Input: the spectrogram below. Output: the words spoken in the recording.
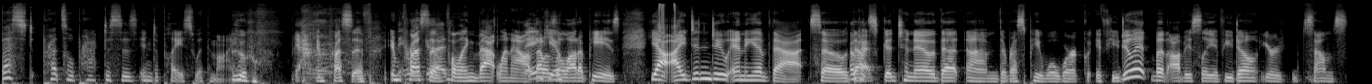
best pretzel practices into place with mine. Yeah. Impressive. Impressive pulling that one out. Thank that was you. a lot of peas. Yeah, I didn't do any of that. So that's good to know that um, the recipe will work if you do it. But obviously, if you don't, your sounds,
